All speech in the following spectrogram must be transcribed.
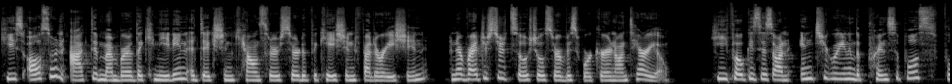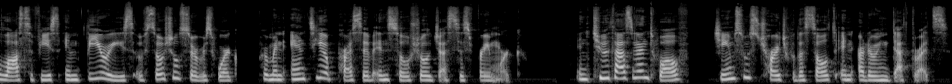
He's also an active member of the Canadian Addiction Counselor Certification Federation and a registered social service worker in Ontario. He focuses on integrating the principles, philosophies, and theories of social service work from an anti oppressive and social justice framework. In 2012, James was charged with assault and uttering death threats.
